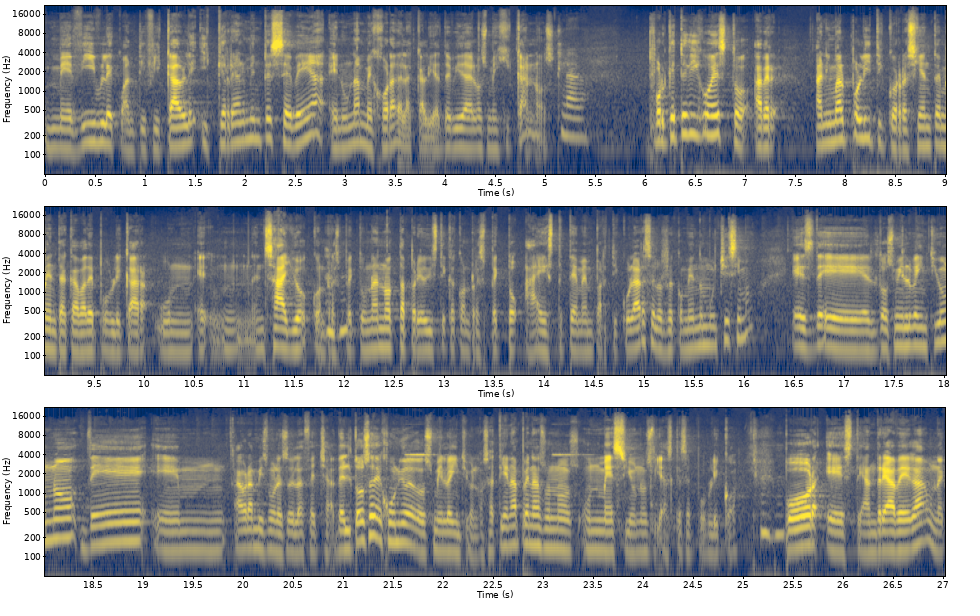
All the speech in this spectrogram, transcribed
medible, cuantificable y que realmente se vea en una mejora de la calidad de vida de los mexicanos. Claro. ¿Por qué te digo esto? A ver, Animal Político recientemente acaba de publicar un, eh, ensayo con respecto a una nota periodística con respecto a este tema en particular. Se los recomiendo muchísimo. Es del 2021, de. Em, ahora mismo les doy la fecha. Del 12 de junio de 2021. O sea, tiene apenas unos, un mes y unos días que se publicó. Por este, Andrea Vega, una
